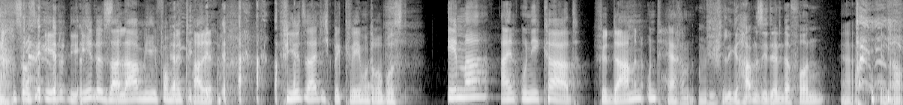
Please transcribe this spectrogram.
So die Edelsalami vom Metall. Vielseitig, bequem und robust. Immer ein Unikat für Damen und Herren. Und wie viele haben Sie denn davon? Ja, genau.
